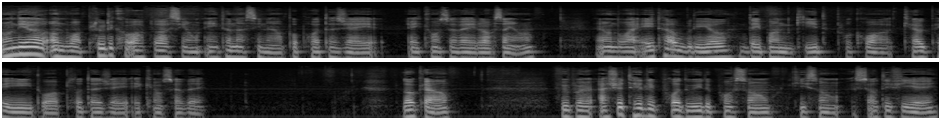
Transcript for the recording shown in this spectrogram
Mondial, on doit plus de coopération internationale pour protéger et conserver l'océan, et on doit établir des bons guides pour quoi quel pays doit protéger et conserver? Local, vous pouvez acheter les produits de poisson qui sont certifiés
